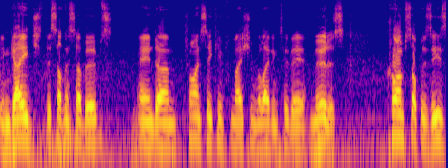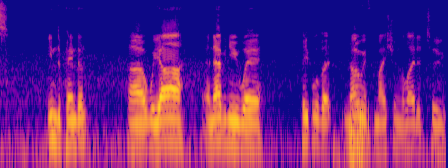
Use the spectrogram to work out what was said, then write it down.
engage the southern suburbs and um, try and seek information relating to their murders. Crime Stoppers is independent. Uh, we are an avenue where people that know information related to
